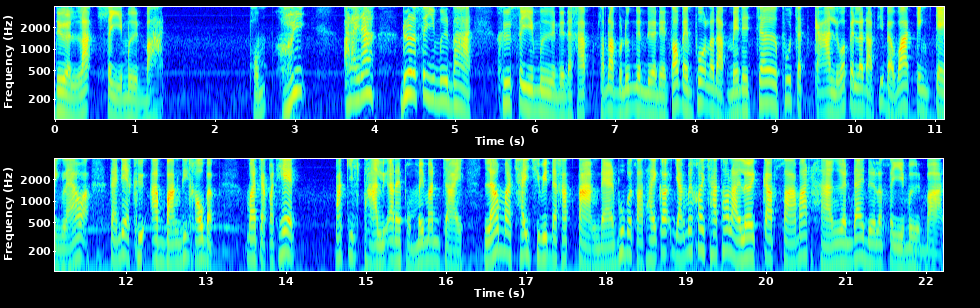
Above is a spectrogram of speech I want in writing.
เดือนละ 40,000 บาท ผม เฮ้ย อะไรนะ เดือนละ40,000บาท คือ 40,000เนี่ยนะครับสำหรับมนุษย์เงินเดือนเนี่ยต้องเป็นพวกระดับเมนเจอร์ผู้จัดการหรือว่าเป็นระดับที่แบบว่าเก่งๆแล้วอะแต่เนี่ยคืออาบังที่เขาแบบมาจากประเทศปากีสถานหรืออะไรผมไม่มั่นใจ แล้วมาใช้ชีวิตนะครับต่างแดนผู้ภาษาไทยก็ยังไม่ค่อยชัดเท่าไหร่เลยกับสามารถหาเงินได้เดือนละ40,000 บาท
